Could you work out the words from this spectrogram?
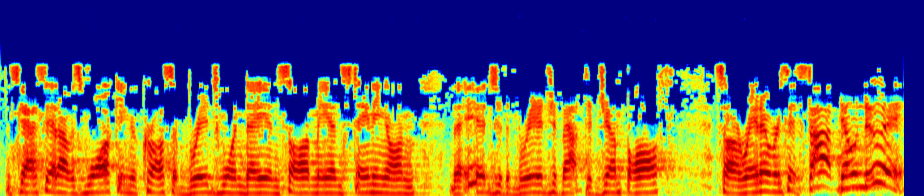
This guy said, I was walking across a bridge one day and saw a man standing on the edge of the bridge about to jump off. So I ran over and said, Stop, don't do it.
